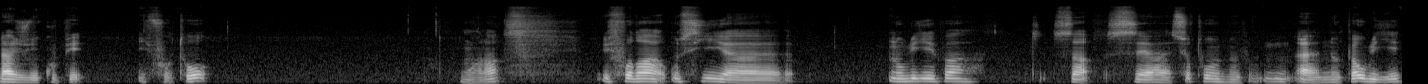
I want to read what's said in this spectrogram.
Là, je vais couper les photos. Voilà il faudra aussi euh, n'oubliez pas ça c'est euh, surtout ne, ne, pas oublier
